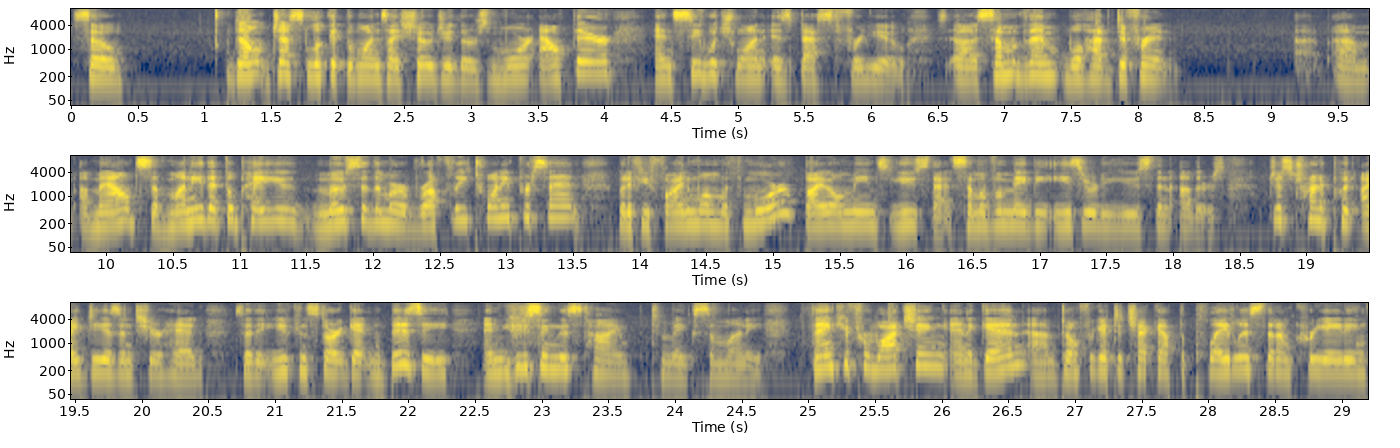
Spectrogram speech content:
So don't just look at the ones I showed you. There's more out there and see which one is best for you. Uh, some of them will have different um, amounts of money that they'll pay you. Most of them are roughly 20%, but if you find one with more, by all means use that. Some of them may be easier to use than others. Just trying to put ideas into your head so that you can start getting busy and using this time to make some money. Thank you for watching. And again, um, don't forget to check out the playlist that I'm creating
